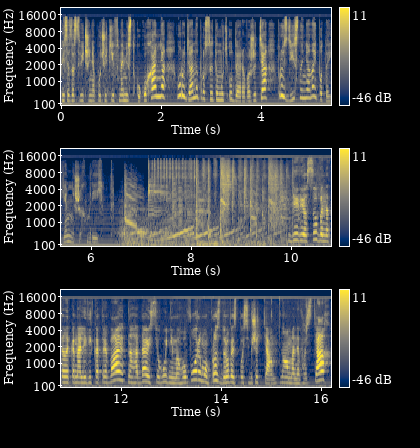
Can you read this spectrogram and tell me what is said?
Після засвідчення почуттів на містку кохання городяни проситимуть у дерева життя про здійснення найпотаємніших мрій. Дієві особи на телеканалі Віка тривають. Нагадаю, сьогодні ми говоримо про здоровий спосіб життя. Ну а в мене в гостях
